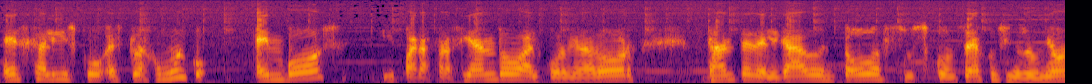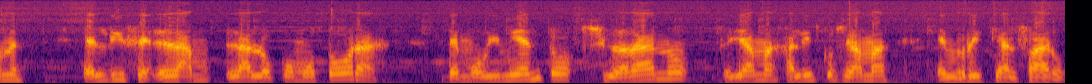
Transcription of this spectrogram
es Jalisco, es Tlajomulco. En voz y parafraseando al coordinador Dante Delgado en todos sus consejos y reuniones, él dice, la, la locomotora de movimiento ciudadano se llama Jalisco, se llama Enrique Alfaro.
